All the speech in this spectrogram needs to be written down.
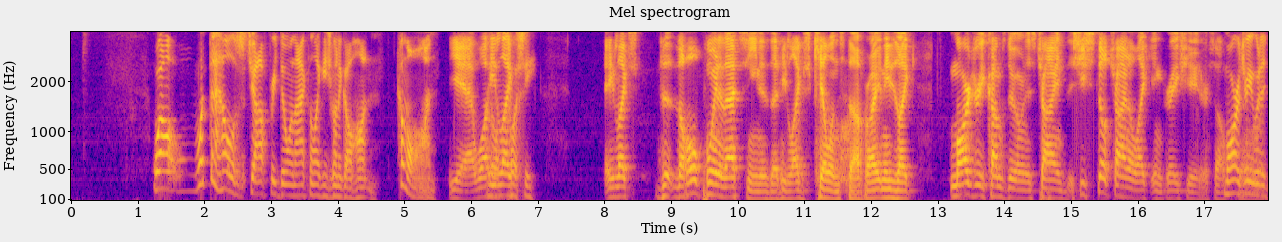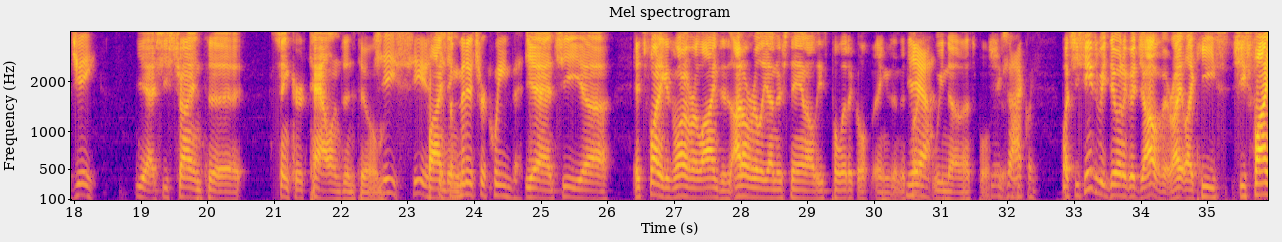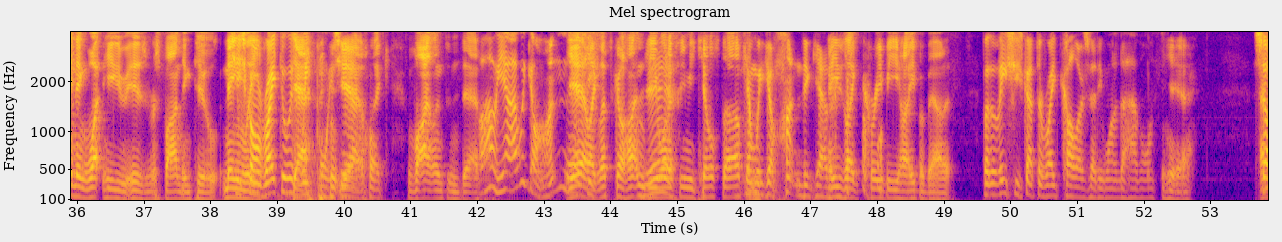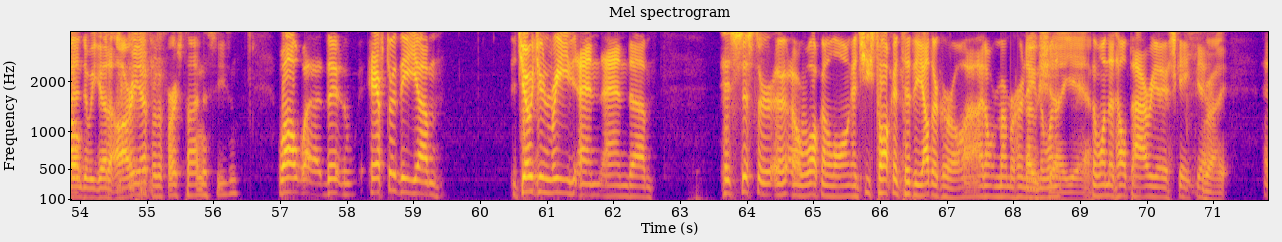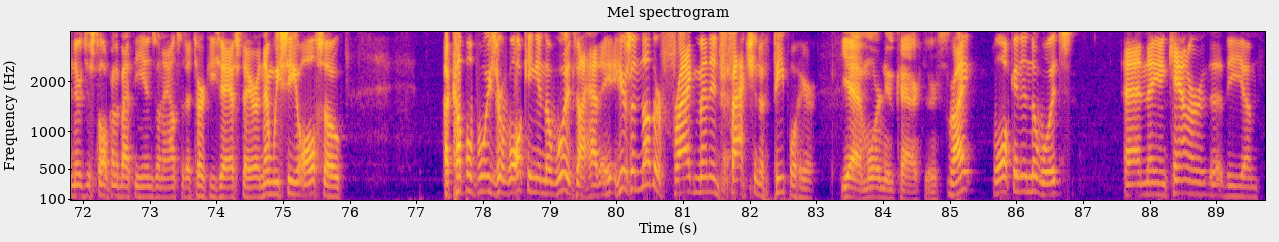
well, what the hell is Joffrey doing, acting like he's going to go hunting? Come on, Yeah, well, he likes pussy. he likes the the whole point of that scene is that he likes killing stuff, right? And he's like, Margaery comes to him and is trying. She's still trying to like ingratiate herself. Margaery him. with a G. yeah, she's trying to sink her talons into him. She she is just a miniature queen bitch. Yeah, and she. uh It's funny because one of her lines is, "I don't really understand all these political things," and it's Yeah. like we know that's bullshit. exactly. But she seems to be doing a good job of it, right? Like he's she's finding what he is responding to, namely She's going right to his death. weak points. Yeah. like violence and death. Oh yeah, I would go hunting. yeah, like let's go hunting. Do you Yeah. want to see me kill stuff? Can And we go hunting together? He's like creepy hype about it. but at least he's got the right colors that he wanted to have on. Yeah. So, and then do we go to Arya for the first time this season? well, uh, the after the um, Jojen Reed and and um, his sister uh, are walking along, and she's talking to the other girl. I don't remember her name. the one, that, yeah. the one that helped Arya escape. Yeah. Right. and they're just talking about the ins and outs of the turkey's ass there. And then we see also a couple boys are walking in the woods. I had here's another fragmented faction of people here, Yeah, more new characters. right? Walking in the woods, and they encounter the the um,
